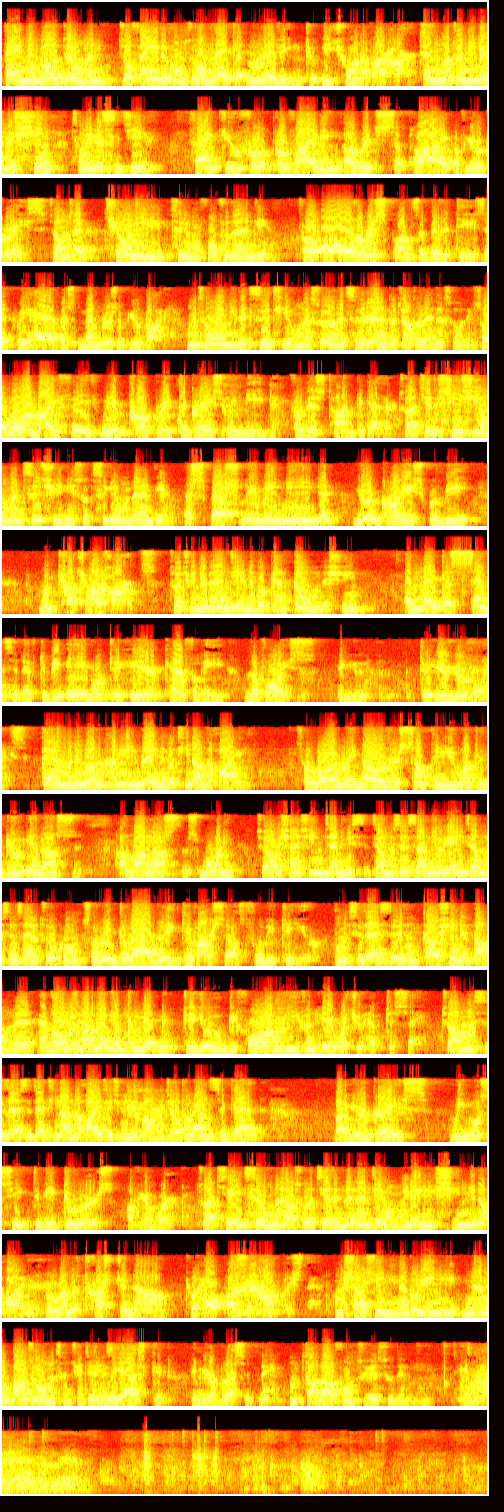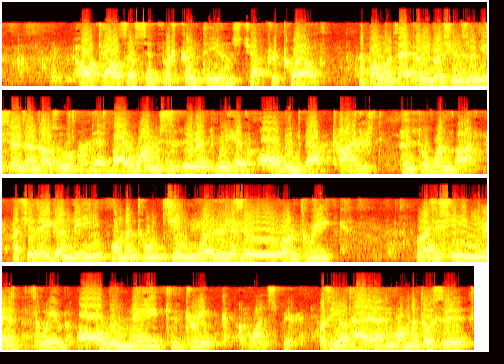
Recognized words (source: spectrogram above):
但也能够对我们做翻译的工作， and make it living to each one of our hearts. 这能够对每个人的心成为一个实际。 Thank you for providing a rich supply of your grace 主啊，我们在求你赐给我们丰富的恩典， for all the responsibilities that we have as members of your body. 我们成为你的肢体，我们所有的责任都交托在你的手里。 So Lord, by faith we appropriate the grace we need for this time together. 主啊，借着信心，我们支取你所赐给我们的恩典。 Especially we need that your grace would be would touch our hearts 主啊，求你的恩典能够感动我们的心， and make us sensitive to be able to hear carefully the voice that you to hear your voice. 但愿我们能够很敏锐，能够听到你的话语。 So Lord, we know there's something you want to do in us and among us this morning. 主啊，我相信在你在我们身上，你有愿意在我们身上有做工。 So we gladly give ourselves fully to you. 我们实在是很高兴的把我们的 And Lord, we 全 want to 交 make 给 a 你。 commitment to you before we even hear what you have to say. 主啊，我们实在是在听到你的话语之前，就把我们交 But 托给你。 once again, by your grace, we will seek to be doers of your word. 主啊，这一次我们要说，借着你的恩典，我们愿意行你的话语。 We're going to trust you now to help us accomplish that. 我们相信你能够愿意，你能够帮助我们成全这件 And 事 we。ask it in your blessed name. 我们祷告奉主耶稣的名。 Amen. Paul tells us in 1 Corinthians chapter 12那保罗在哥林多前书第十二章告诉我们， that by one Spirit we have all been baptized into one body. 那借着一个灵，我们同进于 Whether 一个身， Jew or Greek, 无论是希利尼人 and we've all been made to drink of one Spirit. 或是犹太人，我们都是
